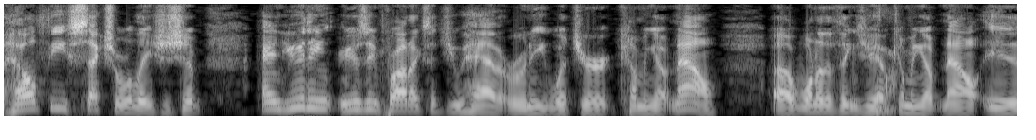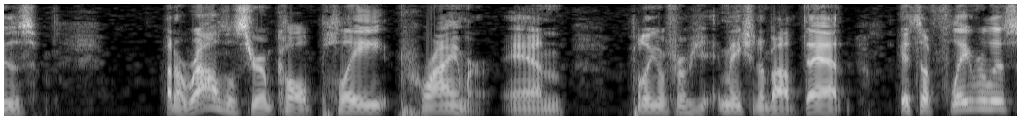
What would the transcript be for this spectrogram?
healthy sexual relationship and using using products that you have Runi, which are coming up now. Uh, one of the things you have coming up now is an arousal serum called Play Primer, and pulling information about that. It's a flavorless,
